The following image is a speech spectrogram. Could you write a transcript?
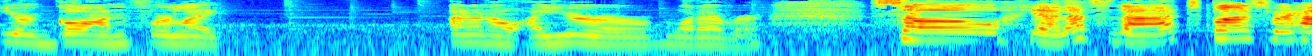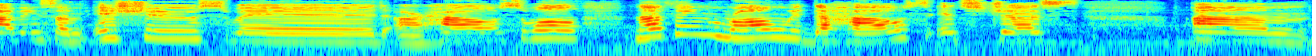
you're gone for like I don't know, a year or whatever. So yeah, that's that. Plus we're having some issues with our house. Well, nothing wrong with the house. It's just um,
